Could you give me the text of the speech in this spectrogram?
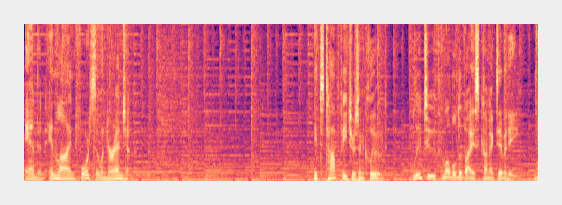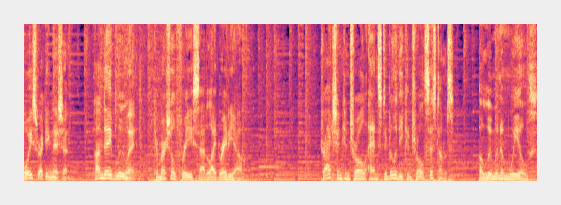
and an inline four-cylinder engine. Its top features include Bluetooth mobile device connectivity, voice recognition, Hyundai BlueLink, commercial-free satellite radio, traction control and stability control systems, aluminum wheels,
